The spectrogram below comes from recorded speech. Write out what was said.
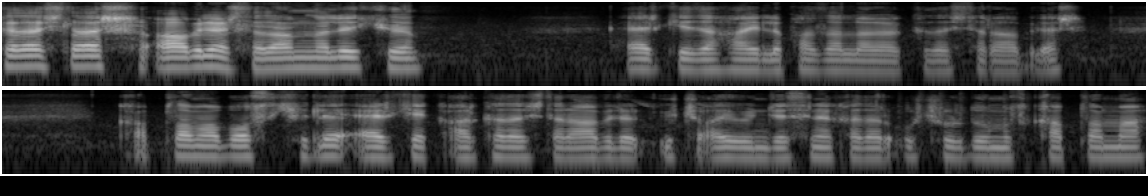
Arkadaşlar, abiler selamünaleyküm. Herkese hayırlı pazarlar arkadaşlar abiler. Kaplama bozkirli erkek arkadaşlar abiler 3 ay öncesine kadar uçurduğumuz kaplama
